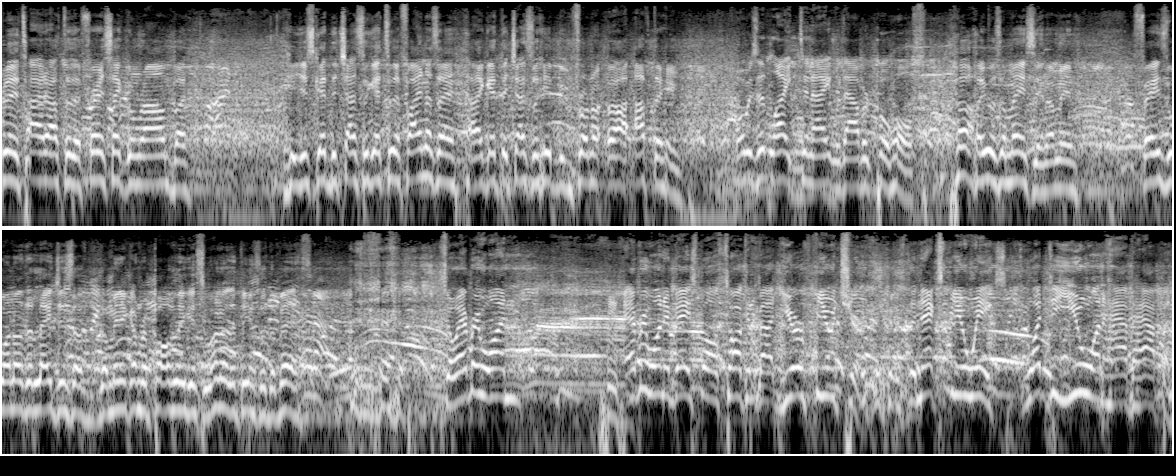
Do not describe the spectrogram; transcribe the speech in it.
really tired after the first, second round, but he just get the chance to get to the finals, and I get the chance to hit in front of, uh, after him. What was it like tonight with Albert Pujols? Oh, he was amazing. I mean, face one of the legends of Dominican Republic is one of the teams with the best. so everyone, everyone in baseball is talking about your future, the next few weeks. What do you want to have happen?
